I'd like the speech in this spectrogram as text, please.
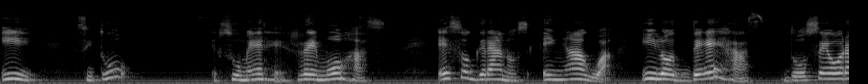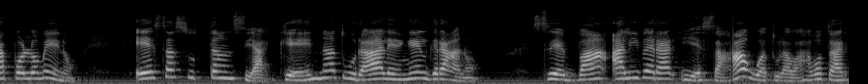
Y si tú sumerges, remojas esos granos en agua y los dejas 12 horas por lo menos, esa sustancia que es natural en el grano se va a liberar y esa agua tú la vas a botar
